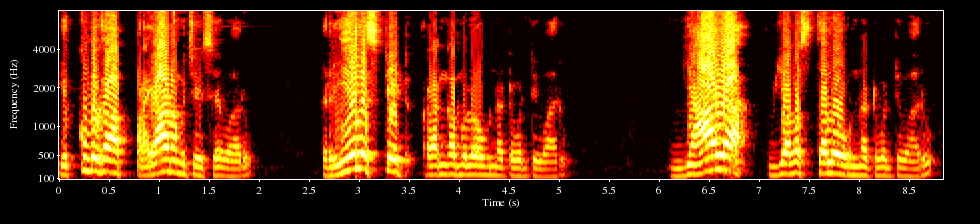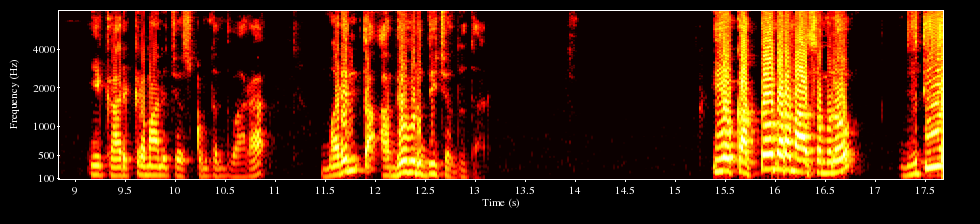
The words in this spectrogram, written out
ఎక్కువగా ప్రయాణం చేసేవారు రియల్ ఎస్టేట్ రంగంలో ఉన్నటువంటి వారు న్యాయ వ్యవస్థలో ఉన్నటువంటి వారు ఈ కార్యక్రమాన్ని చేసుకోవటం ద్వారా మరింత అభివృద్ధి చెందుతారు. ఈ యొక్క అక్టోబర్ మాసంలో ద్వితీయ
